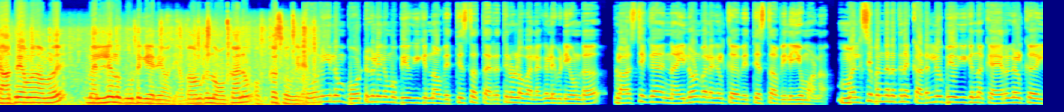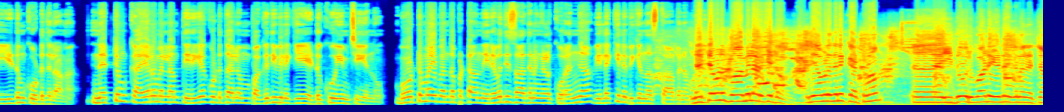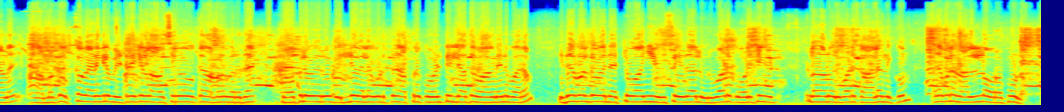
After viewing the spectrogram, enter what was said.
രാത്രി ആകുമ്പോൾ നമ്മൾ മെല്ലെ ഒന്ന് കൂട്ട് കയറിയാൽ മതി. അപ്പോൾ നമുക്ക് നോക്കാനും ഒക്കെ സൗകര്യം തോണിയിലും ബോട്ടുകളിലും ഉപയോഗിക്കുന്ന വ്യത്യസ്ത തരത്തിലുള്ള വലകൾ ഇവിടെയുണ്ട്. പ്ലാസ്റ്റിക് നൈലോൺ വലകൾക്ക് വ്യത്യസ്ത വിലയുമാണ്. മത്സ്യബന്ധനത്തിന് കടലിൽ ഉപയോഗിക്കുന്ന കയറുകൾക്ക് ഈടും കൂടുതലാണ്. നെറ്റും കയറുമെല്ലാം തിരികെ കൊടുത്താലും പകുതി വിലയ്ക്ക് എടുക്കുകയും ചെയ്യുന്നു. ബോട്ടുമായി ബന്ധപ്പെട്ട നിരവധി സാധനങ്ങൾ കുറഞ്ഞ വിലയ്ക്ക് ലഭിക്കുന്ന സ്ഥാപനം നെറ്റ് നമ്മൾ ഫാമിൽ ഇറക്കിട്ടോ? ഇനി നമ്മൾ ഇതിന് കെട്ടണം. ഇത് ഒരുപാട് ഈട് നിൽക്കുന്ന നെറ്റാണ്. നമുക്കൊക്കെ വേണമെങ്കിൽ വീട്ടിലേക്കുള്ള ആവശ്യങ്ങൾക്കൊക്കെ നമ്മൾ വെറുതെ ഷോപ്പിൽ കയറി വലിയ വില കൊടുത്ത് അത്ര ക്വാളിറ്റി ഇല്ലാത്ത വാങ്ങുന്നതിന് പകരം ഇതേപോലത്തെ നെറ്റ് വാങ്ങി യൂസ് ചെയ്താൽ ഒരുപാട് ക്വാളിറ്റി ഉള്ളതാണ് ഒരുപാട് കാലം നിൽക്കും അതേപോലെ നല്ല ഉറപ്പും ഉണ്ടാവും.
